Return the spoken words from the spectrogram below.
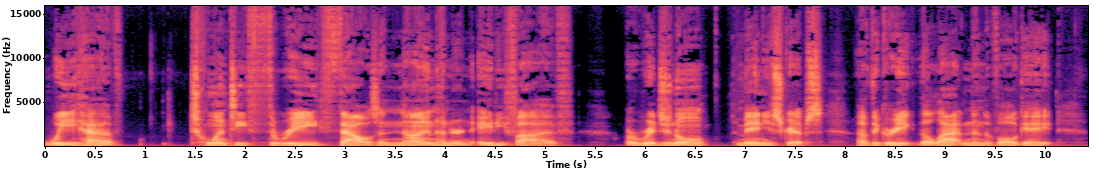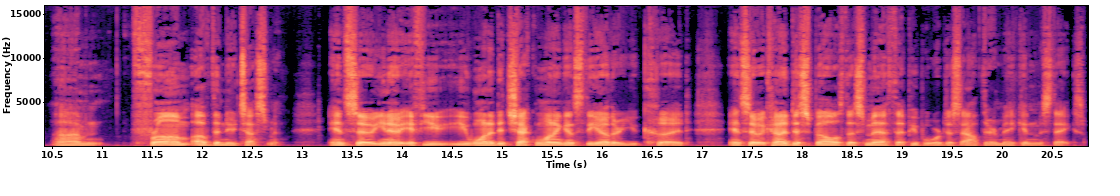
we have 23,985 original manuscripts of the Greek, the Latin, and the Vulgate um, from of the New Testament. And so, you know, if you, you wanted to check one against the other, you could. And so it kind of dispels this myth that people were just out there making mistakes.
